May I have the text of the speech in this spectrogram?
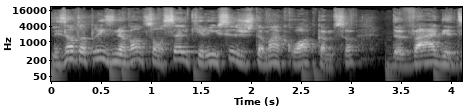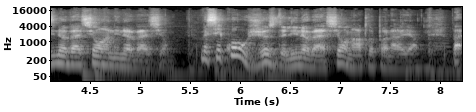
Les entreprises innovantes sont celles qui réussissent justement à croître comme ça, de vagues d'innovation en innovation. Mais c'est quoi au juste de l'innovation en entrepreneuriat? Ben,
